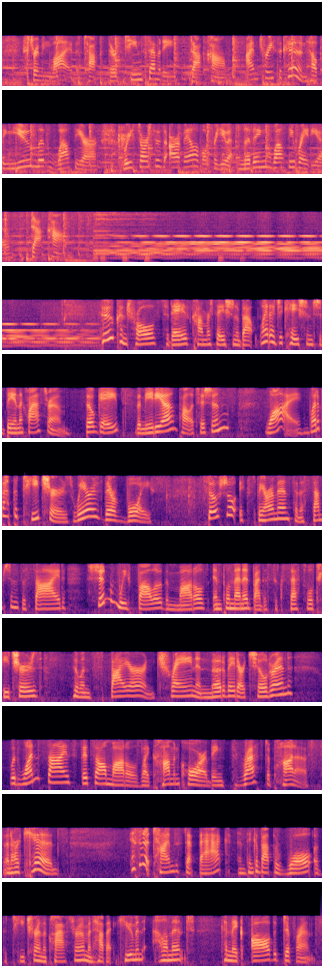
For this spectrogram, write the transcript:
streaming live at talk1370.com. I'm Teresa Kuhn, helping you live wealthier. Resources are available for you at livingwealthyradio.com. Who controls today's conversation about what education should be in the classroom? Bill Gates, the media, politicians? Why? What about the teachers? Where is their voice? Social experiments and assumptions aside, shouldn't we follow the models implemented by the successful teachers who inspire and train and motivate our children? With one size fits all models like Common Core being thrust upon us and our kids, isn't it time to step back and think about the role of the teacher in the classroom and how that human element can make all the difference?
